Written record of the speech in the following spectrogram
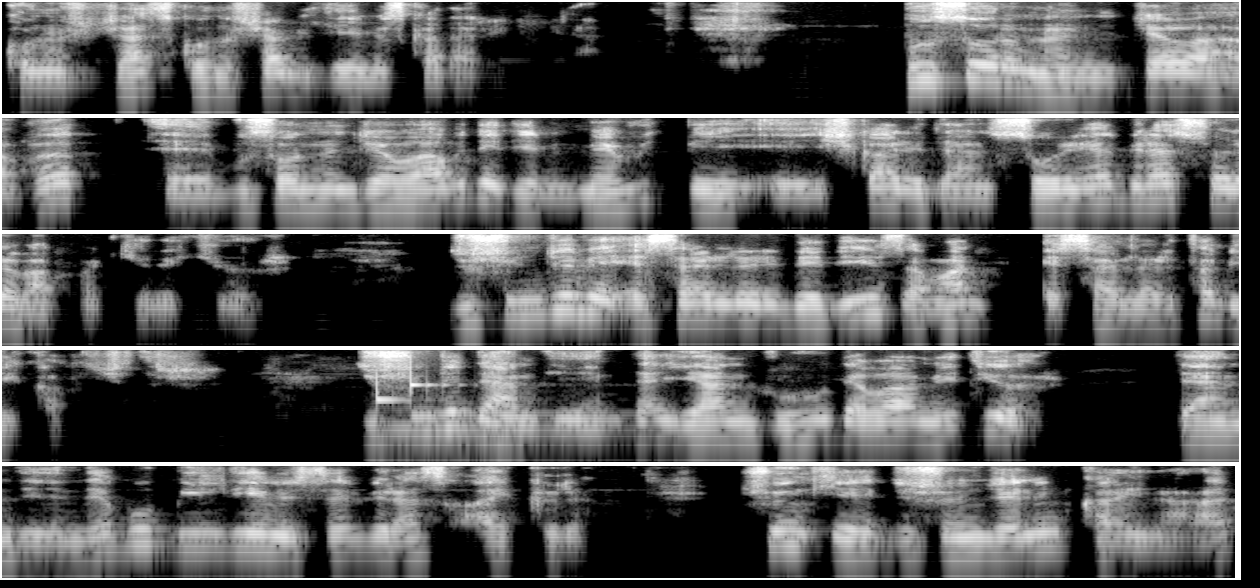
konuşacağız. Konuşabildiğimiz kadarıyla. Bu sorunun cevabı, e, bu sorunun cevabı dediğim Mevlüt Bey'i e, işgal eden soruya biraz şöyle bakmak gerekiyor. Düşünce ve eserleri dediği zaman eserleri tabii kalıcıdır. Düşünce dendiğinde yani ruhu devam ediyor dendiğinde bu bildiğimizde biraz aykırı. Çünkü düşüncenin kaynağı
